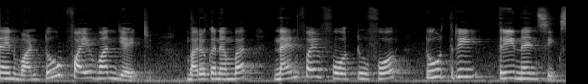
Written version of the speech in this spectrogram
nine one two five one eight. మరొక number nine five four two four two three three nine six.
